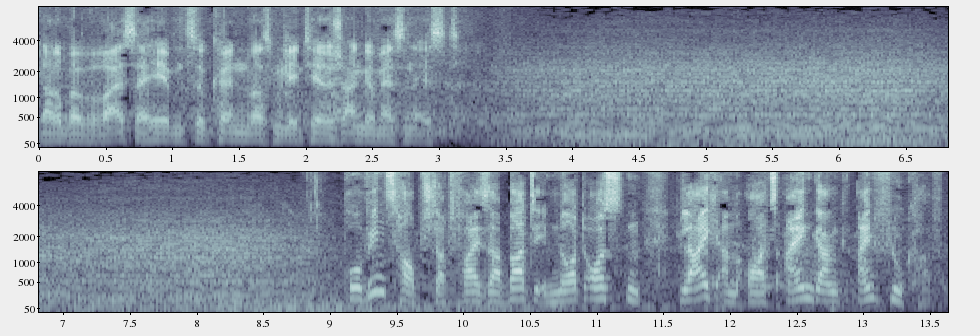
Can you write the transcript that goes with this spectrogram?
darüber Beweis erheben zu können, was militärisch angemessen ist. Provinzhauptstadt Faisabad im Nordosten, gleich am Ortseingang ein Flughafen.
